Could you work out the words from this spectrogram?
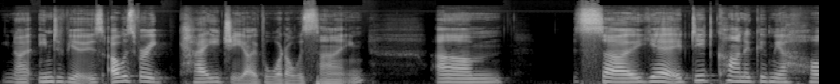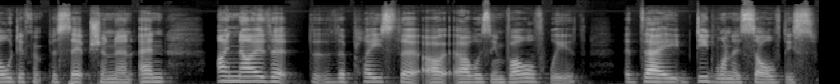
you know, interviews, I was very cagey over what I was saying. Um, so yeah, it did kind of give me a whole different perception, and and I know that the, the police that I, I was involved with, they did want to solve this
